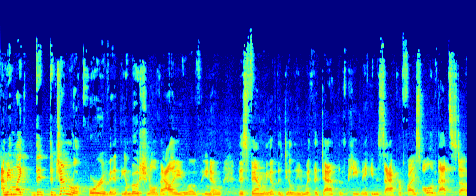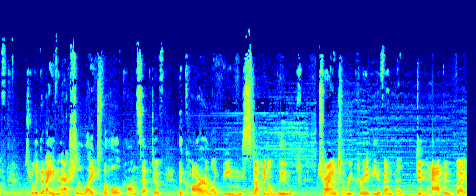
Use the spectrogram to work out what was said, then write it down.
I mean, like the the general core of it, the emotional value of you know this family of the dealing with the death of Pete making the sacrifice, all of that stuff was really good. I even actually liked the whole concept of the car like being stuck in a loop, trying to recreate the event that didn't happen. But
